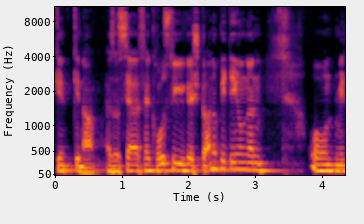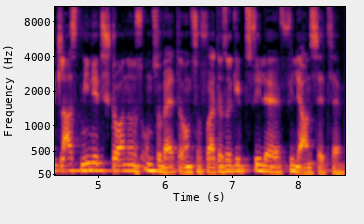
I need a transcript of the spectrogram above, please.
Genau, also sehr, sehr großzügige Stornobedingungen und mit Last-Minute-Stornos und so weiter und so fort. Also gibt es viele, viele Ansätze.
